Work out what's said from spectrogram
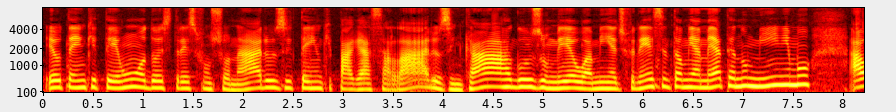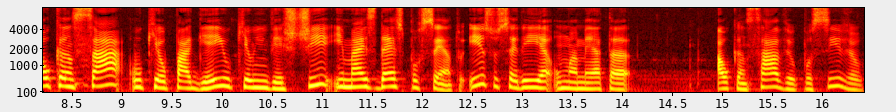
Eu tenho que ter um ou dois, três funcionários e tenho que pagar salários, encargos, o meu, a minha diferença. Então minha meta é no mínimo alcançar alcançar o que eu paguei, o que eu investi e mais 10%. Isso seria uma meta alcançável, possível?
